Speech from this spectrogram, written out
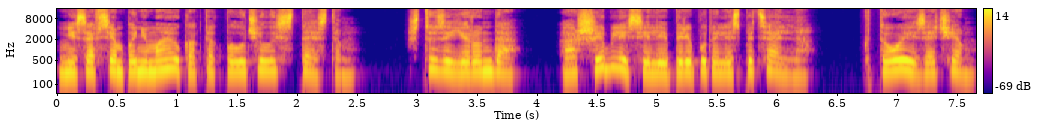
Не совсем понимаю, как так получилось с тестом. Что за ерунда? Ошиблись или перепутали специально? Кто и зачем?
